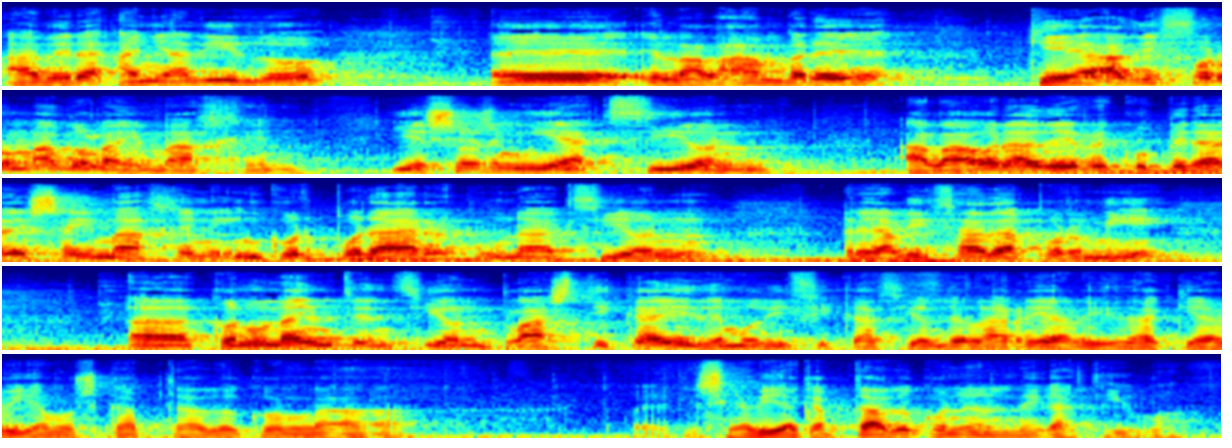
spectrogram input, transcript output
haber añadido eh, el alambre que ha deformado la imagen, y eso es mi acción a la hora de recuperar esa imagen, incorporar una acción realizada por mí uh, con una intención plástica y de modificación de la realidad que habíamos captado con la, eh, que se había captado con el negativo.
